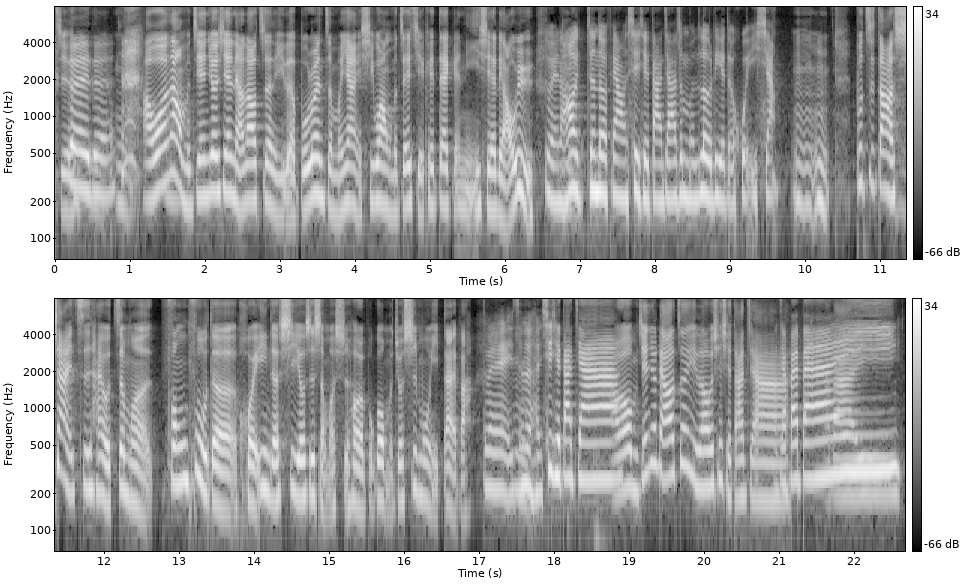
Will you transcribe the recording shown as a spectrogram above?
间。对对，嗯，好哦，那我们今天就先聊到这里了。不论怎么样，也希望我们这一集也可以带给你一些疗愈。对，然后真的非常谢谢大家这么热烈的回响。嗯嗯嗯，不知道下一次还有这么丰富的回应的戏又是什么时候了？不过我们就拭目以待吧。对，真的很谢谢大家。好了，我们今天就聊到这里喽，谢谢大家，大家拜拜。拜拜。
